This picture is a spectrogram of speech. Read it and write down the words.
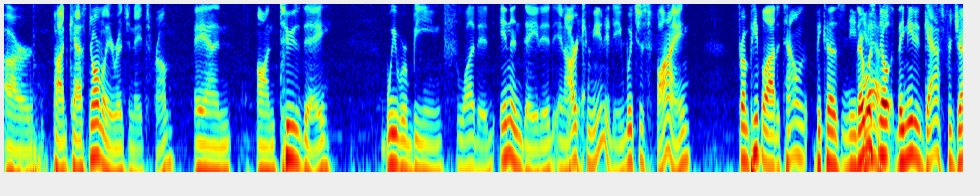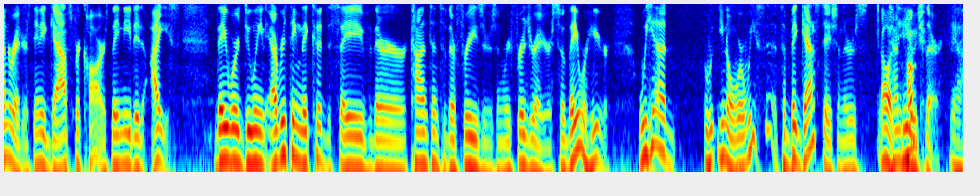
our podcast normally originates from. And on Tuesday, we were being flooded, inundated in our Yeah. community, which is fine from people out of town because Need there was no, they needed gas for generators, they needed gas for cars, they needed ice. They were doing everything they could to save their contents of their freezers and refrigerators. So they were here. We had, you know, where we sit, it's a big gas station. There's Oh, 10 pumps there Yeah.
